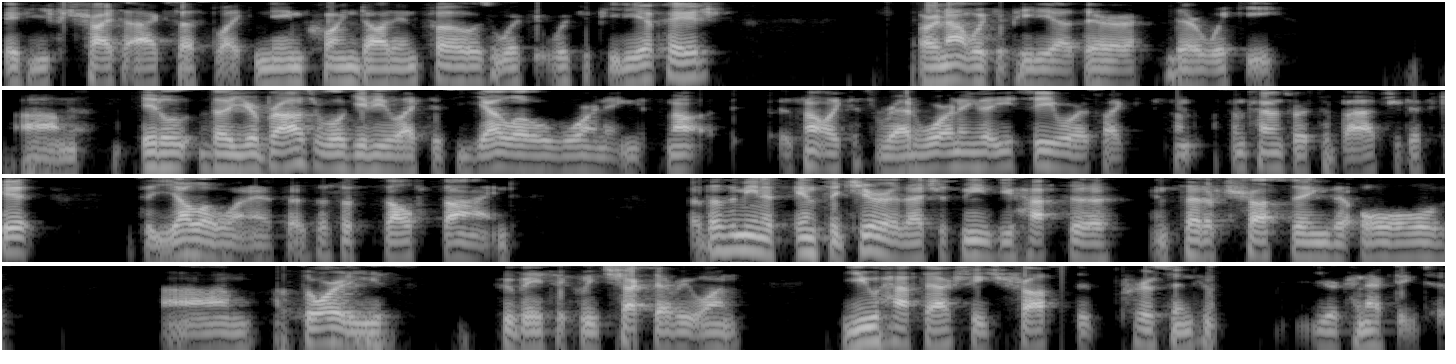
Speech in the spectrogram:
if you've tried to access like namecoin.info's Wikipedia page, or not Wikipedia, their their wiki. Um, it'll the your browser will give you like this yellow warning. It's not it's not like this red warning that you see where it's like some, sometimes where it's a bad certificate. It's a yellow one and it says this is self-signed. That doesn't mean it's insecure. That just means you have to, instead of trusting the old um, authorities who basically checked everyone, you have to actually trust the person who you're connecting to.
